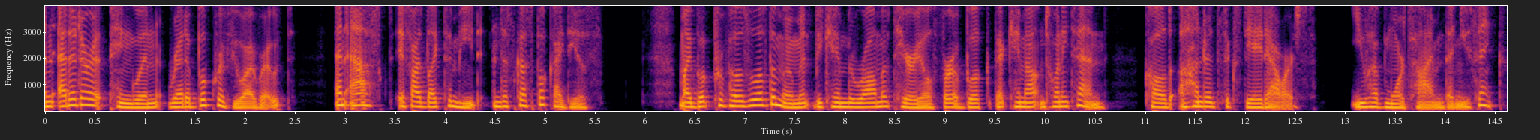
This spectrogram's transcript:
an editor at Penguin read a book review I wrote and asked if I'd like to meet and discuss book ideas. My book proposal of the moment became the raw material for a book that came out in 2010 called 168 Hours You Have More Time Than You Think.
